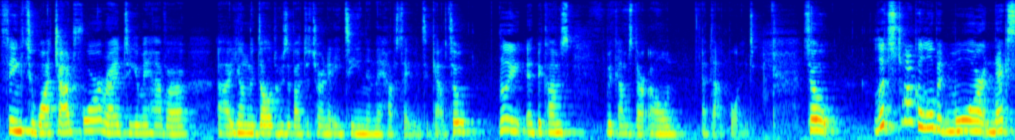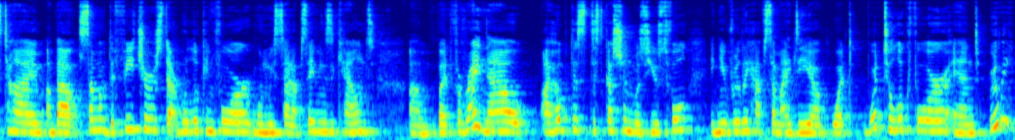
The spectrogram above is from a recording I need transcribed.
thing to watch out for, right? So you may have a, a young adult who's about to turn 18 and they have savings account. So really, it becomes becomes their own at that point. So let's talk a little bit more next time about some of the features that we're looking for when we set up savings accounts. Um, but for right now, I hope this discussion was useful and you really have some idea of what, what to look for and really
